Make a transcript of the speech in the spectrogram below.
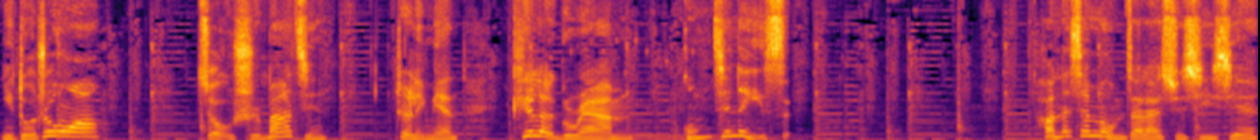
你多重啊？九十八斤。这里面 kilogram 公斤的意思。好，那下面我们再来学习一些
